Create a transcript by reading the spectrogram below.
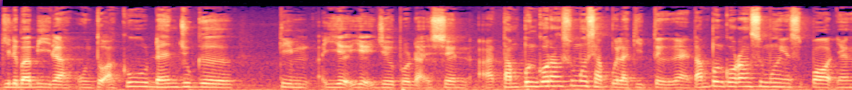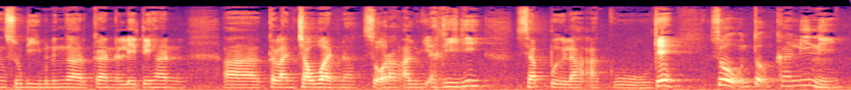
Gila babi lah Untuk aku Dan juga Tim Ye Ye Je Production. Uh, Tanpa korang semua Siapalah kita kan? Tanpa korang semua yang support Yang sudi mendengarkan Letihan uh, Kelancawan uh, Seorang Alwi Adi ni Siapalah aku Okay So untuk kali ni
